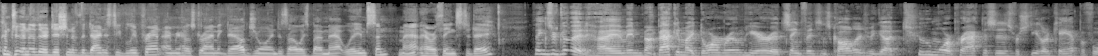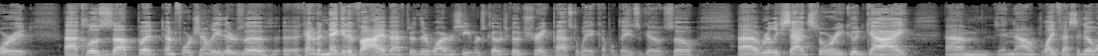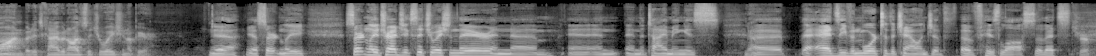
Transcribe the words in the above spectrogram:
Welcome to another edition of the Dynasty Blueprint. I'm your host, Ryan McDowell, joined as always by Matt Williamson. Matt, how are things today? Things are good. I am in back in my dorm room here at St. Vincent's College. We got two more practices for Steeler camp before it uh, closes up. But unfortunately, there's a, a, kind of a negative vibe after their wide receivers coach, Coach Drake, passed away a couple days ago. So, uh, really sad story. Good guy, um, and now life has to go on. But it's kind of an odd situation up here. Yeah, yeah, certainly, certainly a tragic situation there, and um, and and the timing is yeah. uh, adds even more to the challenge of of his loss. So that's sure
